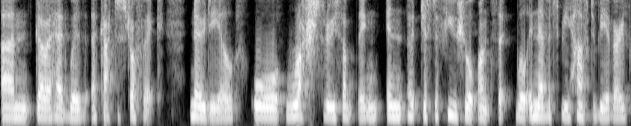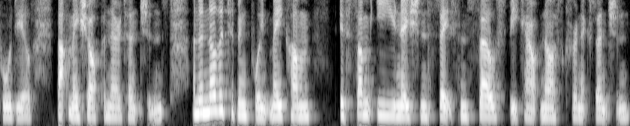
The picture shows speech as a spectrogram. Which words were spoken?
um, go ahead with a catastrophic no deal or rush through something in uh, just a few short months that will inevitably have to be a very poor deal. That may sharpen their attentions. And another tipping point may come if some EU nation states themselves speak out and ask for an extension.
